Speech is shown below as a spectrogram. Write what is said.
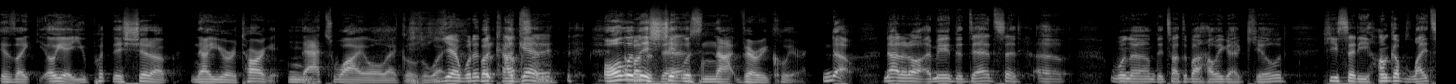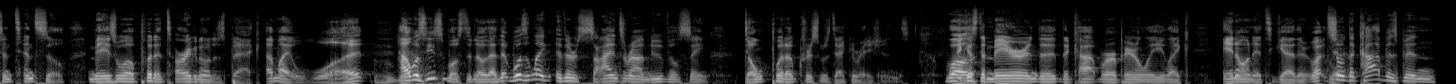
is like, oh yeah, you put this shit up, now you're a target. That's why all that goes away. Mm. Yeah, what did the but cops again, say all of this shit was not very clear. no, not at all. I mean, the dad said uh, when um, they talked about how he got killed, he said he hung up lights and tinsel. May as well put a target on his back. I'm like, what? How was he supposed to know that? It wasn't like there's signs around Newville saying. Don't put up Christmas decorations. Well- because the mayor and the, the cop were apparently like in on it together. Well, So the cop has been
